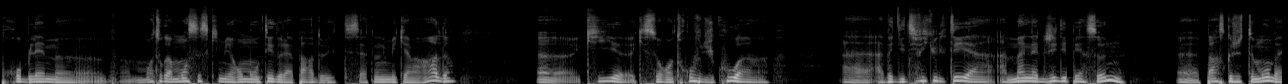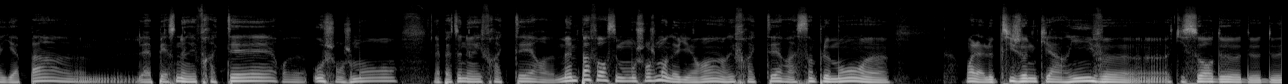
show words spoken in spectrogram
problème. euh, en tout cas, moi, c'est ce qui m'est remonté de la part de certains de mes camarades hein, euh, qui, qui se retrouvent du coup avec des difficultés à, manager des personnes parce que justement, ben, il n'y a pas. la personne réfractaire au changement, la personne réfractaire, même pas forcément au changement d'ailleurs, hein, réfractaire à simplement. Voilà, le petit jeune qui arrive, euh, qui sort de, de, de,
